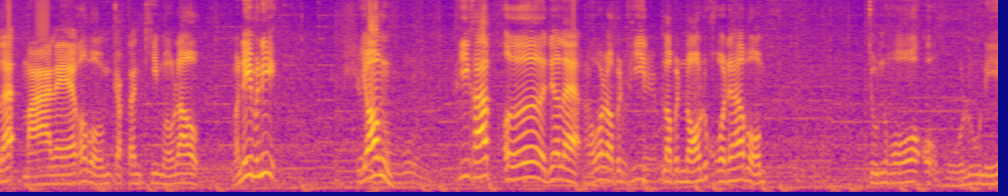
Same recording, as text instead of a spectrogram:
และมาแล้วครับผมกับตันคิมของเรามานี่มานี่ ย่อง พี่ครับ เออเนี่ยแหละ เพราะว่าเราเป็นพี่เราเป็นน้องทุกคนนะครับผม จุนโฮ โอ้โหลูกนี้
